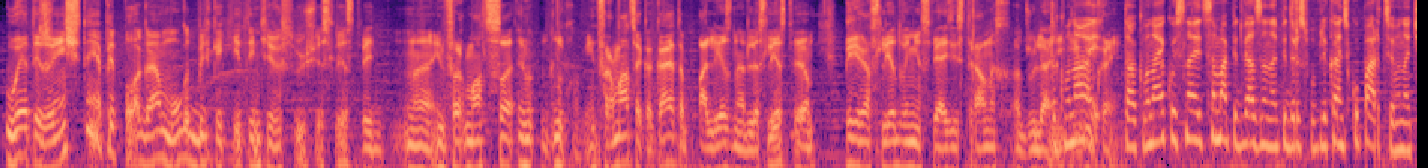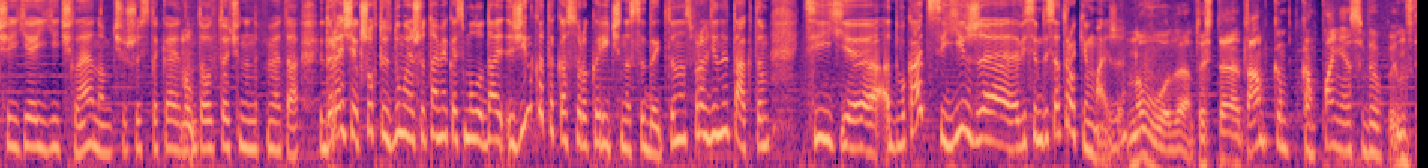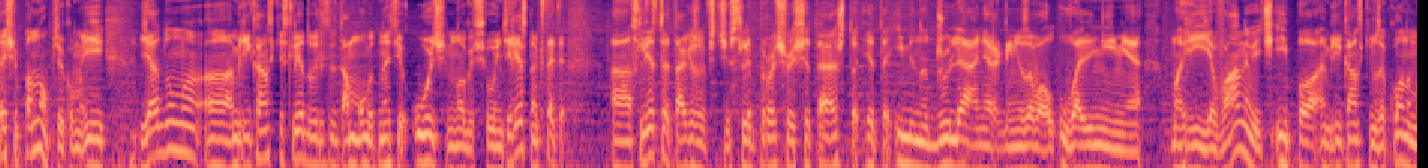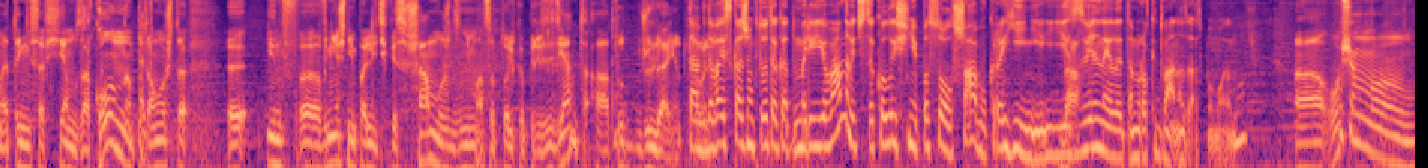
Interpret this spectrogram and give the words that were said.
У этой женщины, я предполагаю, могут быть какие-то интересующие следствия, э, информация, э, ну, информация какая-то полезная для следствия при розслідуванні связі странних Джуліані Так вона, і України. так, вона якось навіть сама підв'язана під республіканську партію. Вона чи є її членом, чи щось таке, Ну, там то точно не пам'ятаю. І до речі, якщо хтось думає, що там якась молода жінка така 40-річна сидить, то насправді не так. Там цій е, адвокатці їй вже 80 років майже. Ну вот, да. То есть э, там ком- компания себе настоящий паноптикум. И я думаю, э, американские следователи там могут найти очень много всего интересного. Кстати, э, следствие также, в числе прочего, считает, что это именно Джулиани организовал увольнение Марии Иванович. И по американским законам это не совсем законно, потому что э, инф- э, внешней политикой США может заниматься только президент, а тут Джулиани. туда Так, влез. давай скажемо, хто така Марія Іванович. Це колишній посол США в Україні. Її Да. звільнили там роки два назад, по-моєму. А, В общем, э,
